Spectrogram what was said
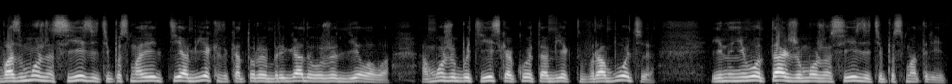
возможность съездить и посмотреть те объекты, которые бригада уже делала, а может быть есть какой-то объект в работе, и на него также можно съездить и посмотреть.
